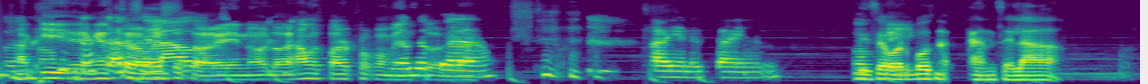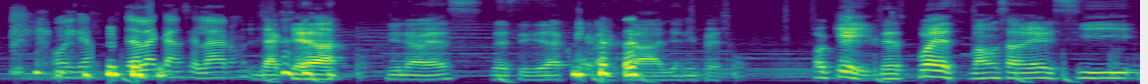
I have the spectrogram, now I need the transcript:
no, Aquí en este momento todavía no, lo dejamos para otro No se momento, puede. ¿verdad? Está bien, está bien. Dice Ok, Barbosa, cancelada. Oiga, ya la cancelaron. Ya queda de una vez decidida como cancelada Jennifer. Ok, después vamos a ver si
